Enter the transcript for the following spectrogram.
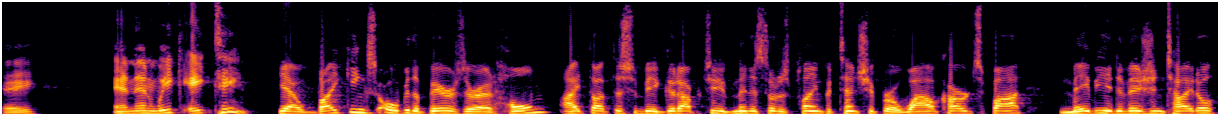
Okay. And then week 18. Yeah, Vikings over the Bears. They're at home. I thought this would be a good opportunity if Minnesota's playing potentially for a wild card spot, maybe a division title.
